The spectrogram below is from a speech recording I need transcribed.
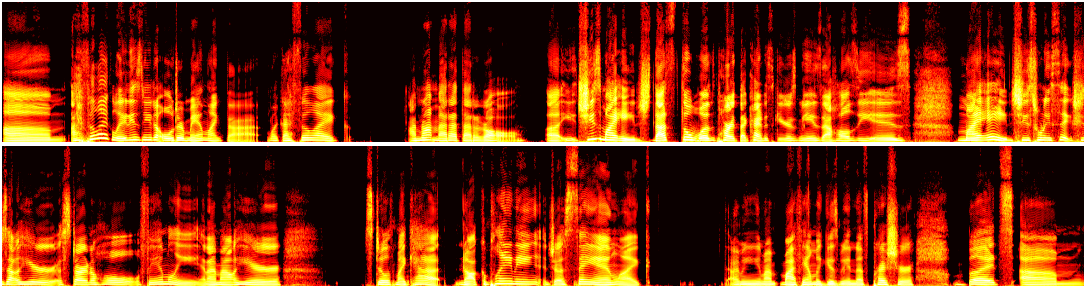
Um, I feel like ladies need an older man like that. Like I feel like I'm not mad at that at all. Uh, she's my age. That's the one part that kind of scares me is that Halsey is my age. She's 26. She's out here starting a whole family, and I'm out here still with my cat. Not complaining, just saying, like, I mean, my, my family gives me enough pressure, but um,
